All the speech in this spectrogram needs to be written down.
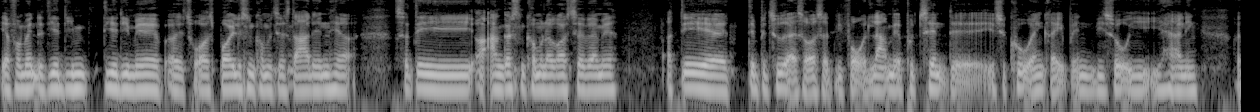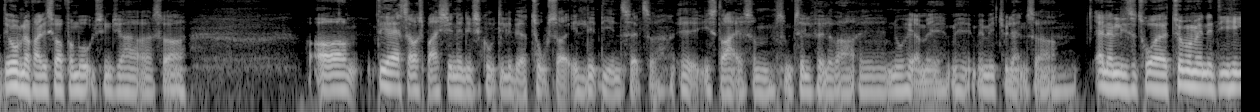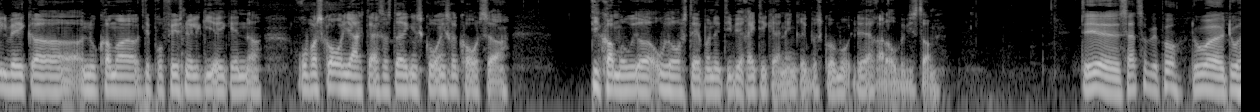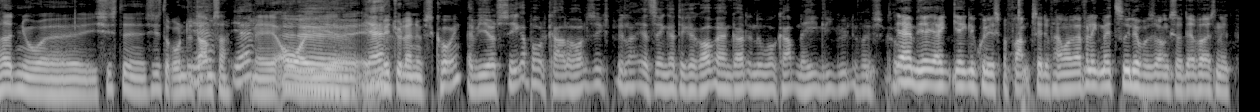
jeg forventer, de er de, de, er de med, og jeg tror også, Bøjlesen kommer til at starte ind her. Så det, og Ankersen kommer nok også til at være med. Og det, øh, det betyder altså også, at vi får et langt mere potent øh, uh, FCK-angreb, end vi så i, i Herning. Og det åbner faktisk op for mål, synes jeg. Og, så, og det er altså også bare sjældent, at FCK de leverer to så elendige indsatser uh, i streg, som, som tilfældet var uh, nu her med, med, med Midtjylland. Så alt andet lige, så tror jeg, at tømmermændene de er helt væk, og, og nu kommer det professionelle gear igen, og Robert Skov jagter altså stadig en scoringsrekord, så de kommer ud, og, ud over stepperne. De vil rigtig gerne angribe og score mål. Det er jeg ret overbevist om. Det uh, satser vi på. Du, uh, du havde den jo uh, i sidste, sidste runde, ja, Damser, ja. med over øh, i uh, ja. Midtjylland FCK, ikke? Er vi jo sikre på, at Carlo Holtz ikke spiller? Jeg tænker, det kan godt være, at han gør det nu, hvor kampen er helt ligegyldig for FCK. Ja, men jeg, jeg, jeg ikke lige kunne læse mig frem til det, for han var i hvert fald ikke med tidligere på sæsonen, så derfor er sådan et,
